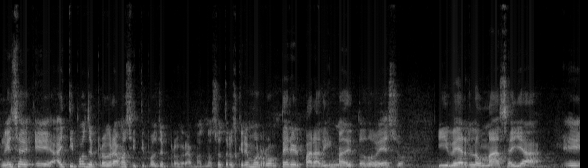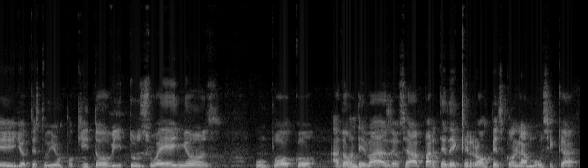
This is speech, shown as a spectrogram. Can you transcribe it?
eh, hay tipos de programas y tipos de programas. Nosotros queremos romper el paradigma de todo eso y verlo más allá. Eh, yo te estudié un poquito, vi tus sueños, un poco. ¿A dónde vas? O sea, aparte de que rompes con la música,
